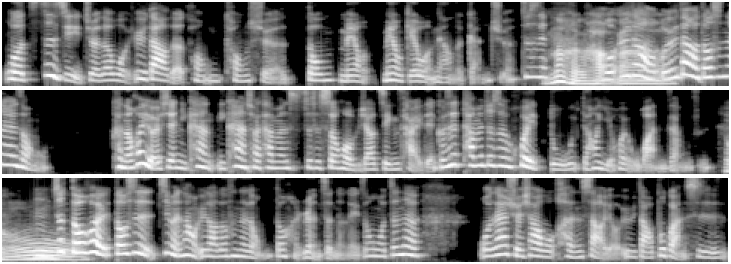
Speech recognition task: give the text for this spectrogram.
我自己觉得我遇到的同同学都没有没有给我那样的感觉，就是那很好。我遇到我遇到的都是那种可能会有一些你看你看得出来他们就是生活比较精彩一点，可是他们就是会读，然后也会玩这样子。哦，嗯，就都会都是基本上我遇到都是那种都很认真的那种，我真的。我在学校，我很少有遇到，不管是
